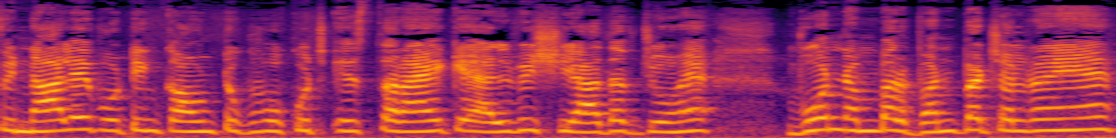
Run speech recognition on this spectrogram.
फिनाले वोटिंग काउंट वो कुछ इस तरह है कि अलविश यादव जो है, वो नंबर वन पर चल रहे हैं।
